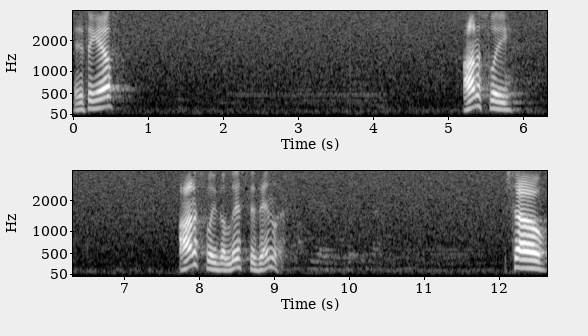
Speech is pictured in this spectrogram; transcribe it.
Anything else? Honestly, honestly, the list is endless. So,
